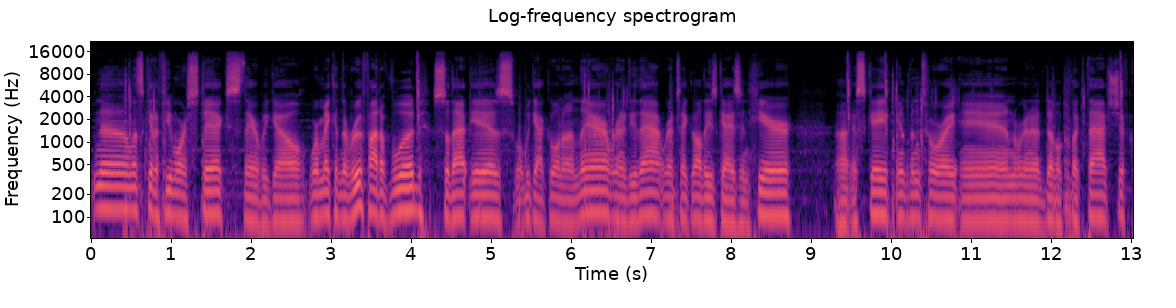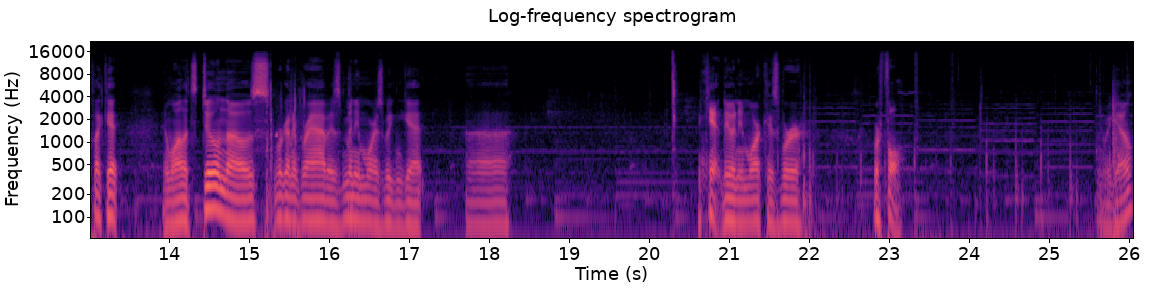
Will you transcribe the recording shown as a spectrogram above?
No, let's get a few more sticks. There we go. We're making the roof out of wood, so that is what we got going on there. We're going to do that. We're going to take all these guys in here. Uh, escape, inventory, and we're going to double-click that, shift-click it. And while it's doing those, we're going to grab as many more as we can get. Uh, we can't do anymore because we're we're full. There we go.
